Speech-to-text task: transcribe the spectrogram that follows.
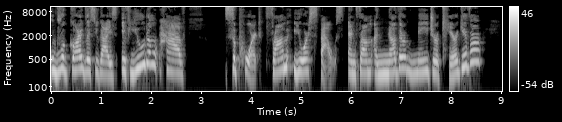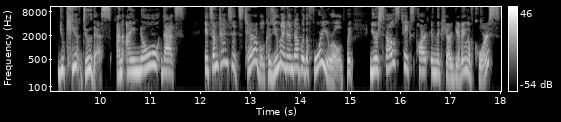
Regardless, you guys, if you don't have support from your spouse and from another major caregiver, you can't do this. And I know that's, it sometimes it's terrible because you might end up with a four year old, but your spouse takes part in the caregiving, of course,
